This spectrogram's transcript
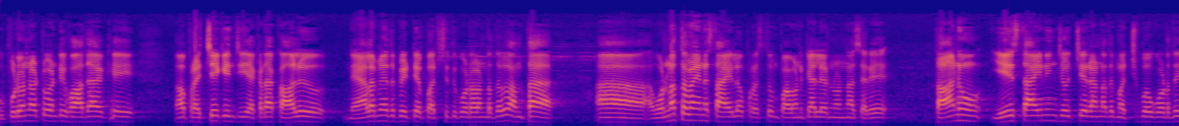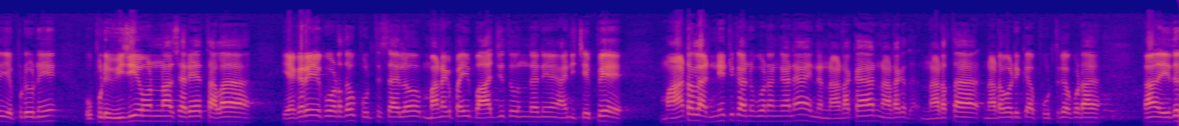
ఇప్పుడున్నటువంటి హోదాకి ప్రత్యేకించి ఎక్కడా కాలు నేల మీద పెట్టే పరిస్థితి కూడా ఉండదు. అంత ఉన్నతమైన స్థాయిలో ప్రస్తుతం పవన్ కళ్యాణ్ ఉన్నా సరే తాను ఏ స్థాయి నుంచి వచ్చారన్నది మర్చిపోకూడదు. ఎప్పుడూని ఇప్పుడు విజయం ఉన్నా సరే తల ఎగరేయకూడదు. పూర్తి స్థాయిలో మనపై బాధ్యత ఉందని ఆయన చెప్పే మాటలు అన్నిటికీ అనుగుణంగానే ఆయన నడక నడక నడత నడవడిక పూర్తిగా కూడా ఏదో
